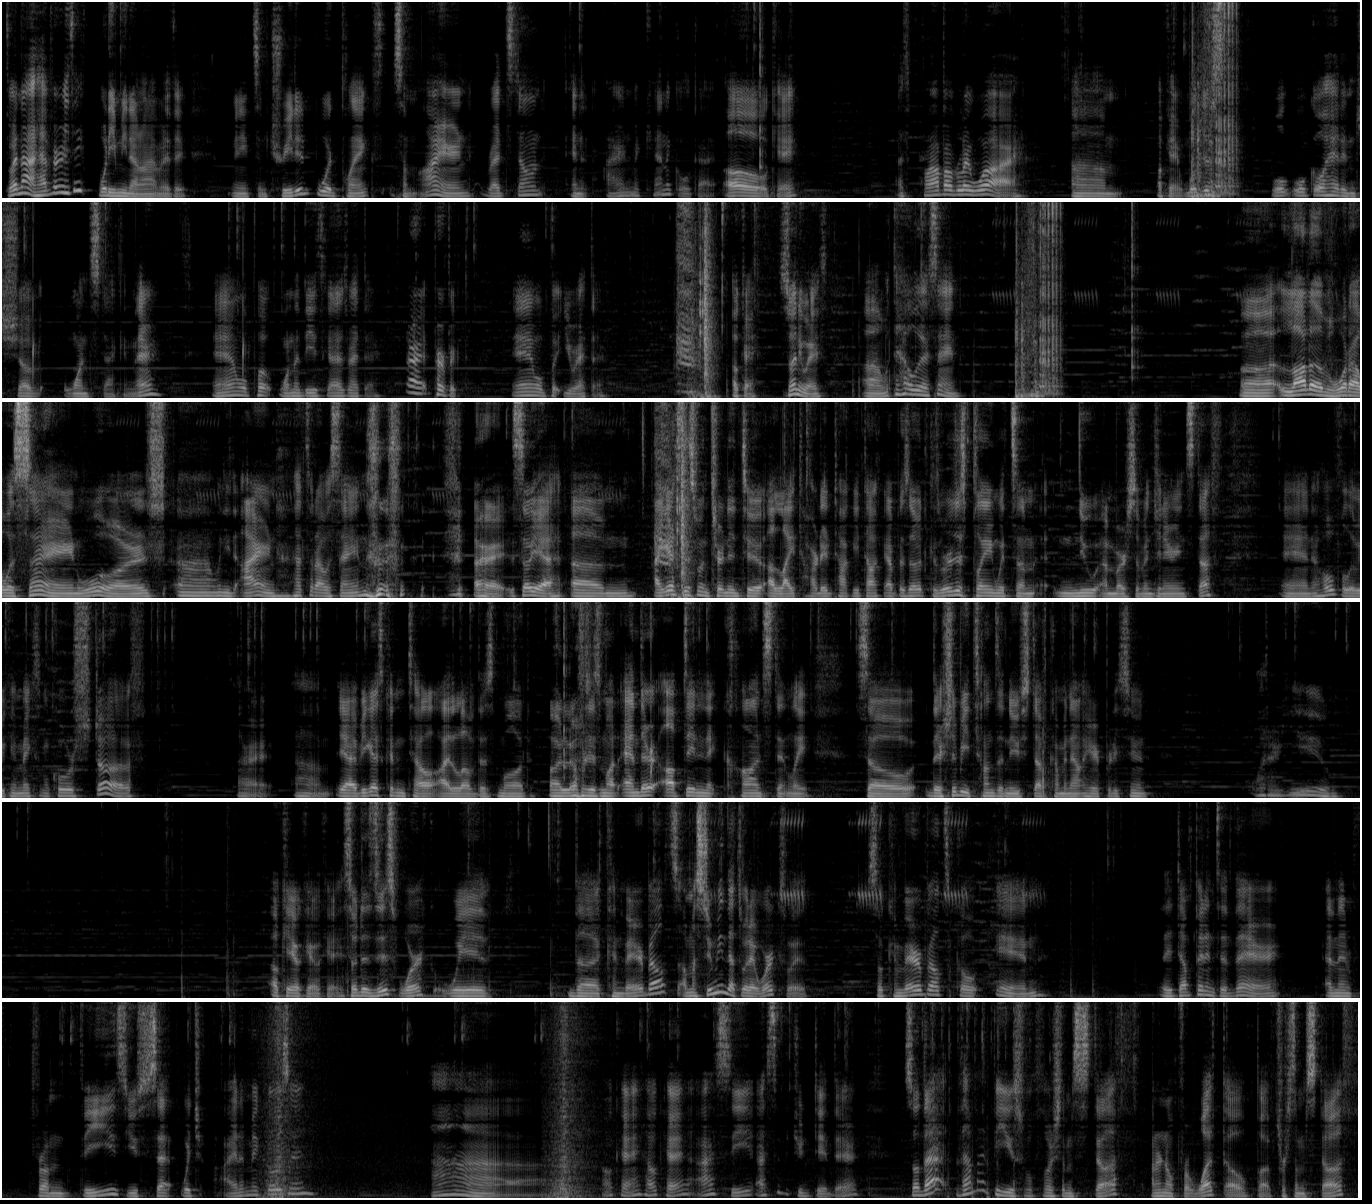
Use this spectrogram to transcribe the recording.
Do I not have everything? What do you mean I don't have anything? We need some treated wood planks, some iron, redstone, and an iron mechanical guy. Oh, okay. That's probably why. Um, okay, we'll just, we'll, we'll go ahead and shove one stack in there. And we'll put one of these guys right there. All right, perfect. And we'll put you right there. Okay, so anyways, uh, what the hell was I saying? Uh, a lot of what I was saying was uh, we need iron. That's what I was saying. All right, so yeah, um, I guess this one turned into a light-hearted talkie talk episode because we're just playing with some new immersive engineering stuff, and hopefully we can make some cool stuff. All right, um, yeah. If you guys couldn't tell, I love this mod. I love this mod, and they're updating it constantly. So there should be tons of new stuff coming out here pretty soon. What are you? Okay, okay, okay. So does this work with the conveyor belts? I'm assuming that's what it works with. So conveyor belts go in, they dump it into there, and then from these you set which item it goes in? Ah, okay, okay. I see. I see what you did there. So that that might be useful for some stuff. I don't know for what though, but for some stuff.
